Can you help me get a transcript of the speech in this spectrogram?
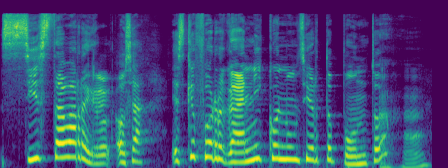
Sí estaba arreglado. O sea, es que fue orgánico en un cierto punto, Ajá.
